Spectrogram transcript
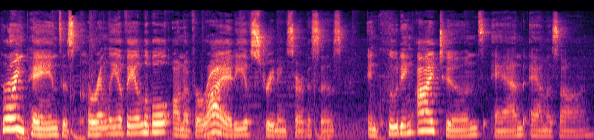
Growing Pains is currently available on a variety of streaming services, including iTunes and Amazon.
